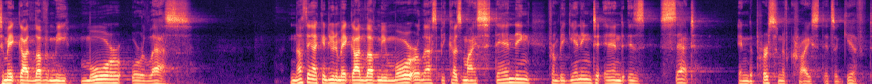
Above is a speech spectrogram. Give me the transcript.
to make God love me more or less. Nothing I can do to make God love me more or less because my standing from beginning to end is set in the person of Christ. It's a gift.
